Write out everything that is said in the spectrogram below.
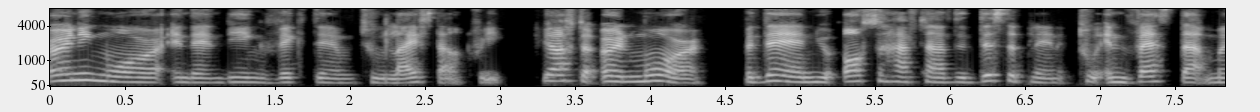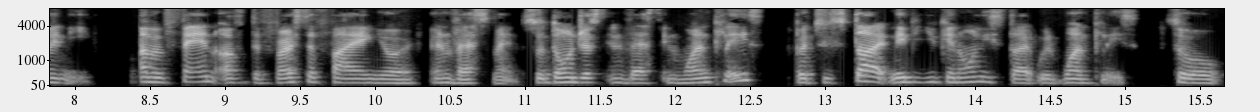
earning more and then being victim to lifestyle creep. You have to earn more but then you also have to have the discipline to invest that money. I'm a fan of diversifying your investment. So don't just invest in one place, but to start, maybe you can only start with one place. So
